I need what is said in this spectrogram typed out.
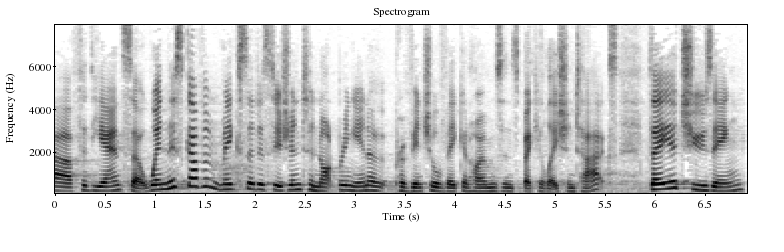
uh, for the answer. When this government makes the decision to not bring in a provincial vacant homes and speculation tax, they are choosing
